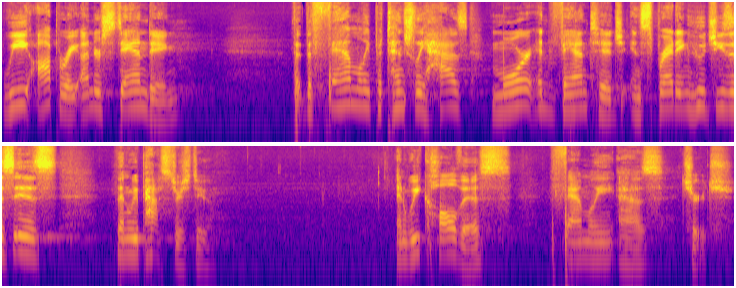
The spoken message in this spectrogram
we operate understanding that the family potentially has more advantage in spreading who Jesus is than we pastors do. And we call this family as church.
